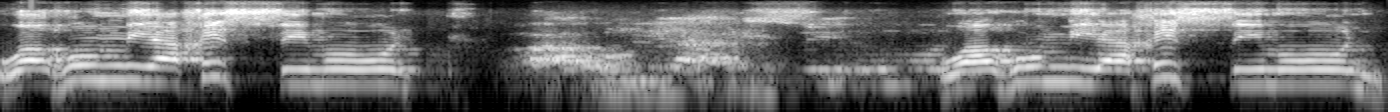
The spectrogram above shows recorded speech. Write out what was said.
وهم يخصمون وهم يخصمون. وهم يخصمون.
